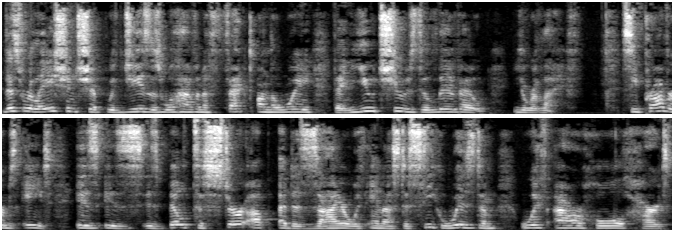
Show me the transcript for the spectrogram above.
This relationship with Jesus will have an effect on the way that you choose to live out your life. See, Proverbs 8 is, is, is built to stir up a desire within us to seek wisdom with our whole heart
